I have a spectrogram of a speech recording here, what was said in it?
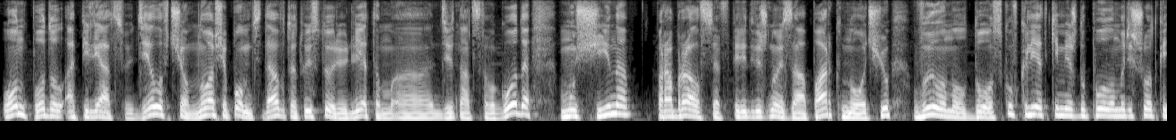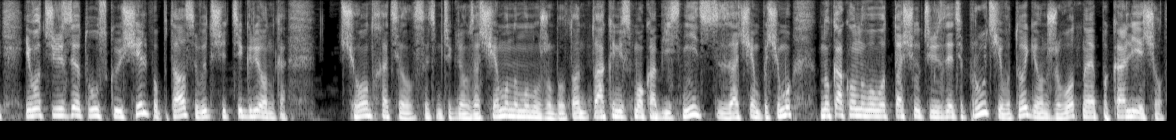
он подал апелляцию. Дело в чем? Ну, вообще, помните, да, вот эту историю. Летом 19 года мужчина пробрался в передвижной зоопарк ночью, выломал доску в клетке между полом и решеткой, и вот через эту узкую щель попытался вытащить тигренка. Что он хотел с этим тигрем? Зачем он ему нужен был? Он так и не смог объяснить, зачем, почему. Но как он его вот тащил через эти прутья, в итоге он животное покалечил.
